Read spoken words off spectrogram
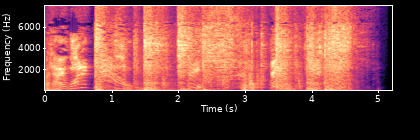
But I want it now!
